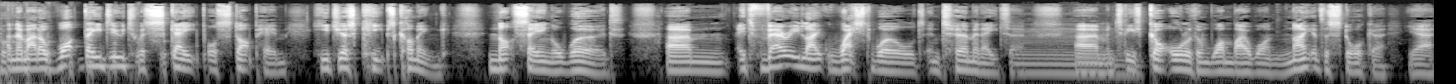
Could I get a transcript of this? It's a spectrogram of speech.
and no matter what they do to escape or stop him, he just keeps coming, not saying a word. Um, it's very like Westworld and Terminator um, until he's got all of them one by one. Night of the Stalker, yeah.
